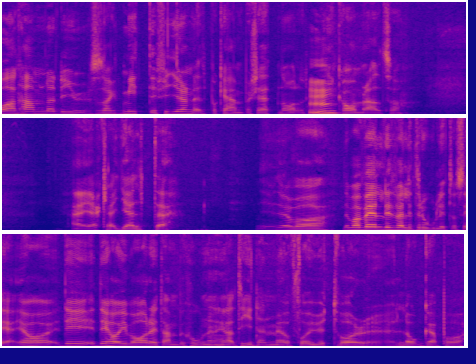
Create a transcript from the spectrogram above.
och han hamnade ju som sagt mitt i firandet på Campers 1-0 Mm. i kamera alltså. Nej, jäkla hjälte. Det var, det var väldigt, väldigt roligt att se. Jag, det, det har ju varit ambitionen hela tiden med att få ut vår logga på,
